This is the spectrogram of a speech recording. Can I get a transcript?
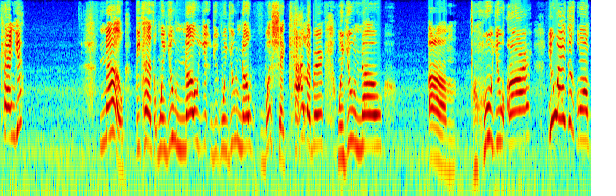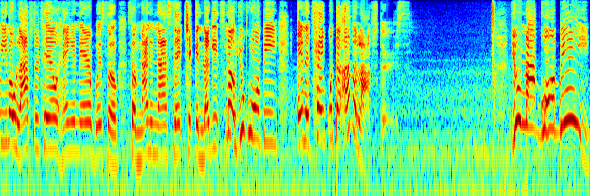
Can you? No, because when you know you, you when you know what's your caliber, when you know um who you are, you ain't just gonna be no lobster tail hanging there with some some 99 cent chicken nuggets. No, you gonna be in a tank with the other lobsters. You not gonna be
